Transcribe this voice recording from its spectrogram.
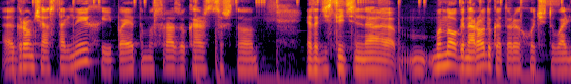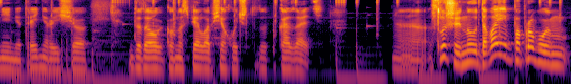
э, громче остальных, и поэтому сразу кажется, что это действительно много народу, который хочет увольнения тренера еще до того, как он успел вообще хоть что-то показать. Э, слушай, ну давай попробуем,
